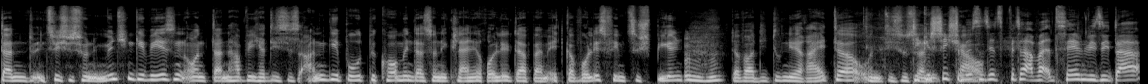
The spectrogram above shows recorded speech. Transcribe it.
dann inzwischen schon in München gewesen und dann habe ich ja dieses Angebot bekommen, da so eine kleine Rolle da beim Edgar Wallace Film zu spielen. Mhm. Da war die Dunja Reiter und die Susanne Die Geschichte Ciao. müssen Sie jetzt bitte aber erzählen, wie Sie da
